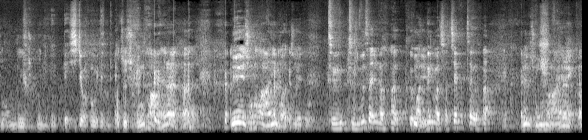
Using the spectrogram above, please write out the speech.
저 엉덩이 찍고 있는 게. 내시경 하고 있는데. 아, 저 정상 아니라니까. 얘 정상 아닌 거 같지, 얘도. 두 두부 살만 그? 만든 거 자체부터가. 얘도 정상 아니라니까.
